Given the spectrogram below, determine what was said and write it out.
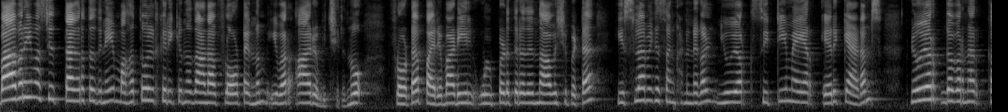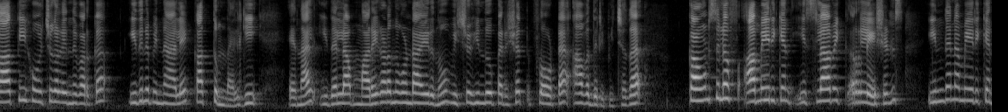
ബാബറി മസ്ജിദ് തകർത്തതിനെ മഹത്വവൽക്കരിക്കുന്നതാണ് ഫ്ലോട്ട് എന്നും ഇവർ ആരോപിച്ചിരുന്നു. ഫ്ലോട്ട് പരിപാടിയിൽ ഉൾപ്പെടുത്തരുതെന്നാവശ്യപ്പെട്ട് ഇസ്ലാമിക സംഘടനകൾ New York city mayor Eric Adams New York governor Kathy ഹോച്ചുകൾ എന്നിവർക്ക് ഇതിനു പിന്നാലെ കത്തും നൽകി. എന്നാൽ ഇതെല്ലാം മറികടന്നുകൊണ്ടായിരുന്നു വിശ്വ ഹിന്ദു പരിഷത്ത് ഫ്ലോട്ട് അവതരിപ്പിച്ചത്. Council of American Islamic relations Indian American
